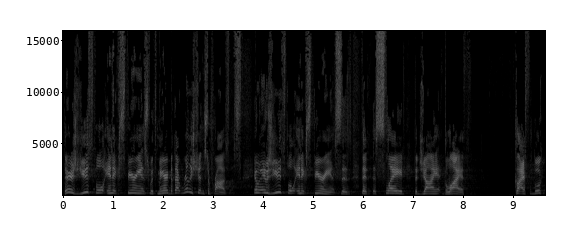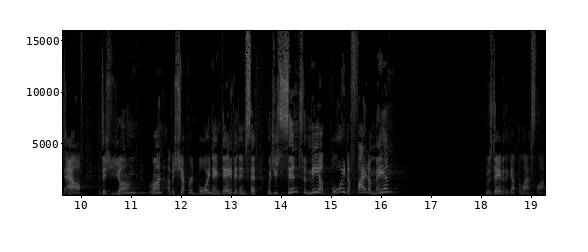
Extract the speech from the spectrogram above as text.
There is youthful inexperience with Mary, but that really shouldn't surprise us. It, it was youthful inexperience that, that, that slayed the giant Goliath. Goliath looked out at this young runt of a shepherd boy named David and said, Would you send to me a boy to fight a man? It was David that got the last laugh,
